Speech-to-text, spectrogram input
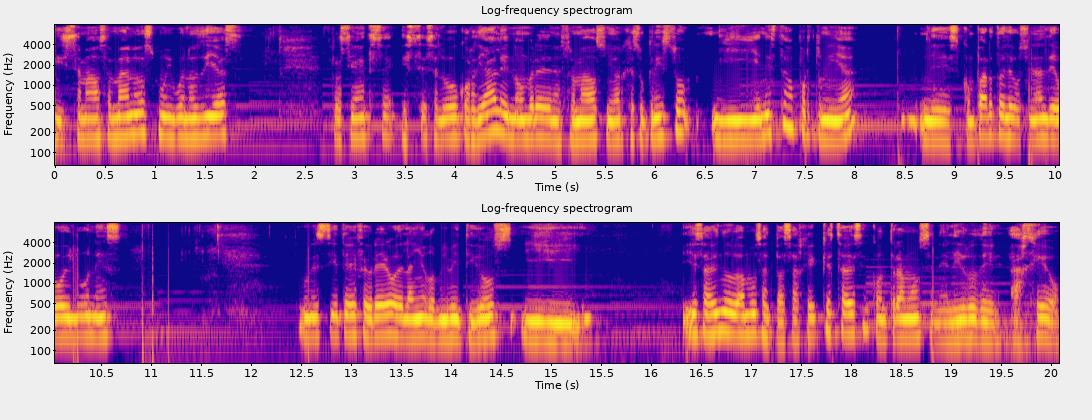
Mis amados hermanos, muy buenos días. Recién este, este, saludo cordial en nombre de nuestro amado Señor Jesucristo. Y en esta oportunidad les comparto el devocional de hoy, lunes, lunes 7 de febrero del año 2022. Y, y esta vez nos vamos al pasaje que esta vez encontramos en el libro de Ageo.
